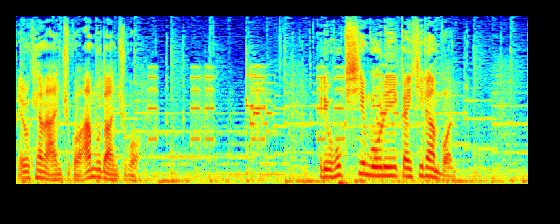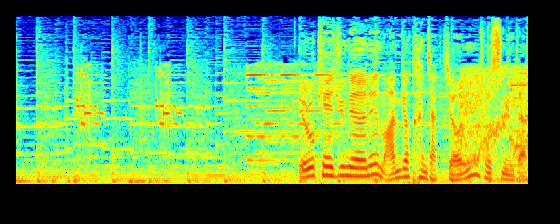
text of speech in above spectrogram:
이렇게 하면 안 죽어. 아무도 안 죽어 그리고 혹시 모르니까 힐 한번. 이렇게 해주면은 완벽한 작전. 좋습니다.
